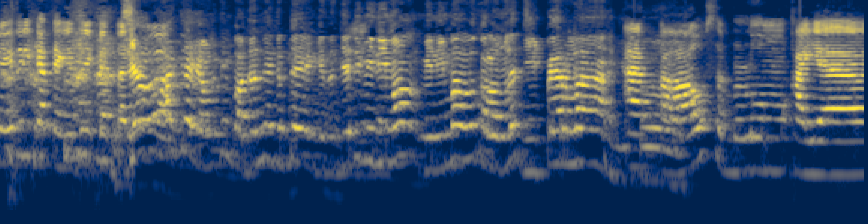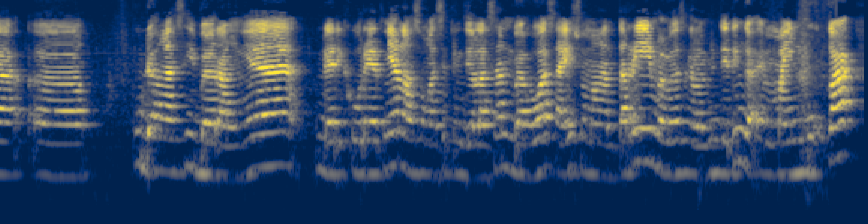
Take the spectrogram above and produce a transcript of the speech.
yang itu dikat, yang itu dikat. Aduh. Siapa aja yang penting badannya gede gitu. Jadi minimal minimal lu kalau ngeliat jiper lah gitu. Atau sebelum kayak eh, udah ngasih barangnya dari kurirnya langsung ngasih penjelasan bahwa saya cuma nganterin, bahwa segala macam. Jadi nggak main buka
